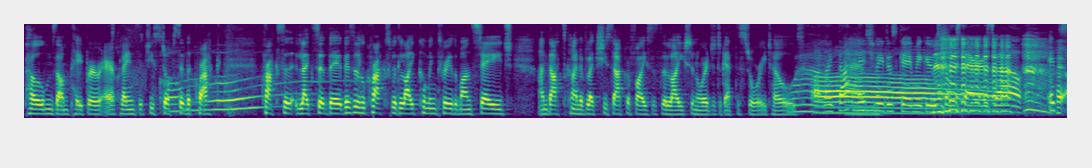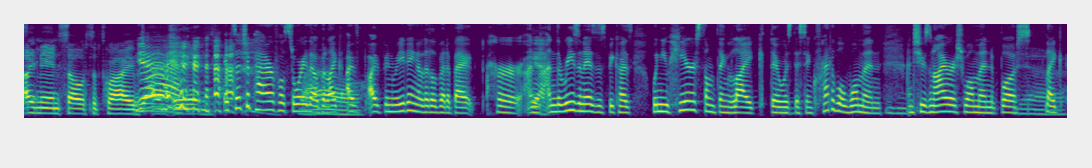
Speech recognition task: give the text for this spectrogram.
poems on paper airplanes that she stuffs in the crack. Cracks, uh, like, so the, there's little cracks with light coming through them on stage, and that's kind of like she sacrifices the light in order to get the story told. Wow, like that literally just gave me goosebumps there as well. It's, Okay, I'm in, sold, subscribed. Yeah. I'm in. it's such a powerful story though but like I've, I've been reading a little bit about her and, Yeah. and the reason is is because when you hear something like there was this incredible woman and she was an irish woman but Yeah. like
